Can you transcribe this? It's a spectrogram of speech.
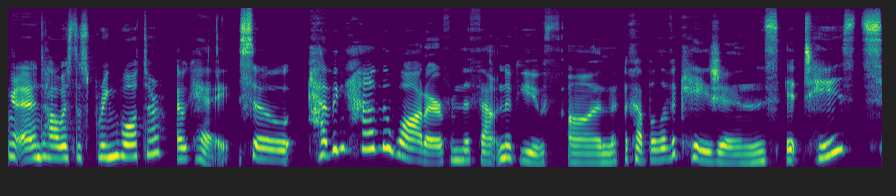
And how is the spring water? Okay, so having had the water from the Fountain of Youth on a couple of occasions, it tastes.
